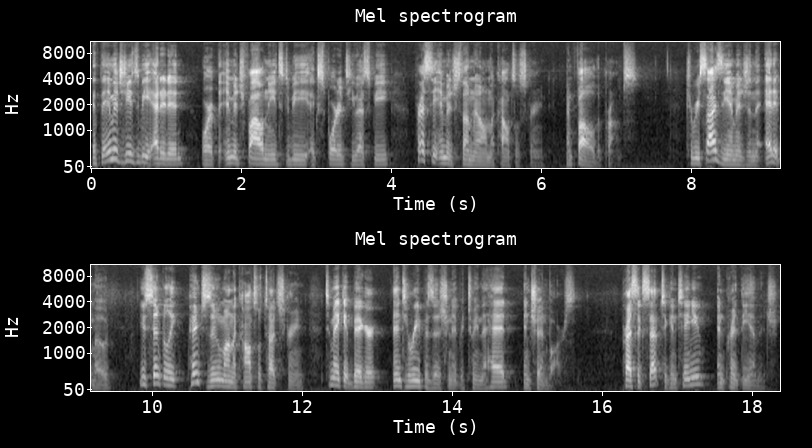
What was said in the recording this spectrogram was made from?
If the image needs to be edited or if the image file needs to be exported to USB, press the image thumbnail on the console screen and follow the prompts. To resize the image in the edit mode, you simply pinch zoom on the console touchscreen to make it bigger and to reposition it between the head and chin bars. Press accept to continue and print the image.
